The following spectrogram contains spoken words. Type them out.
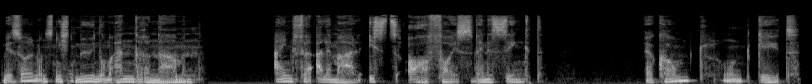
Wir sollen uns nicht mühen um andere Namen. Ein für allemal ist's Orpheus, wenn es singt. Er kommt und geht.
